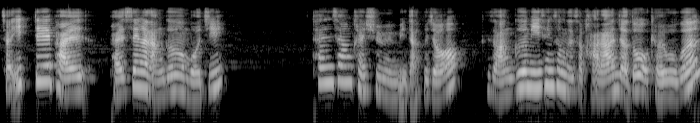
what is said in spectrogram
자, 이때 발, 발생한 앙금은 뭐지? 탄산칼슘입니다. 그죠? 그래서 앙금이 생성돼서 가라앉아도 결국은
